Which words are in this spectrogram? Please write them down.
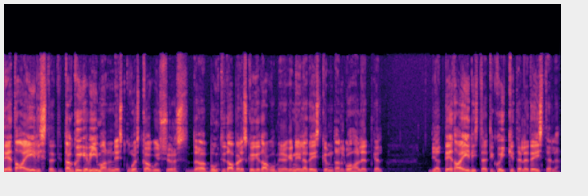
teda eelistati, ta on kõige viimane neist kuuest ka kusjuures, punktitabelis kõige tagumine, neljateistkümnendal kohal hetkel. ja teda eelistati kõikidele teistele.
